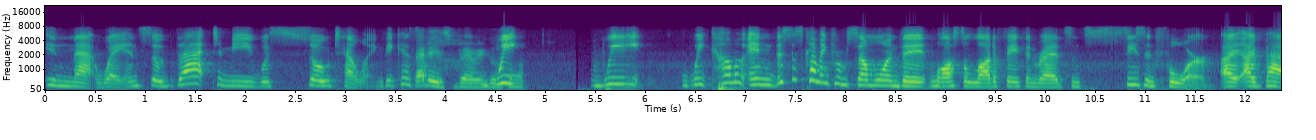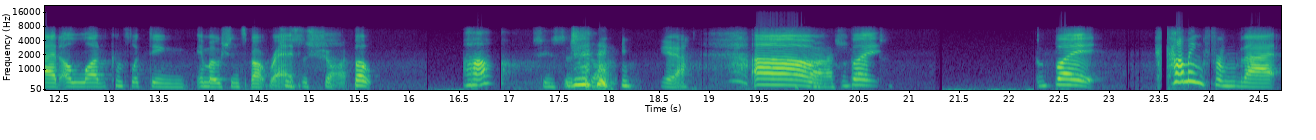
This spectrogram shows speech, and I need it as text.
in that way. And so that to me was so telling because that is very good We- point. we we come and this is coming from someone that lost a lot of faith in red since season four. I, i've had a lot of conflicting emotions about red. Since the shot. But huh? Since the shot. Yeah. Um but but coming from that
